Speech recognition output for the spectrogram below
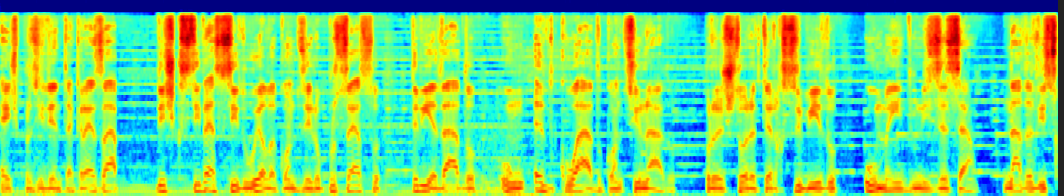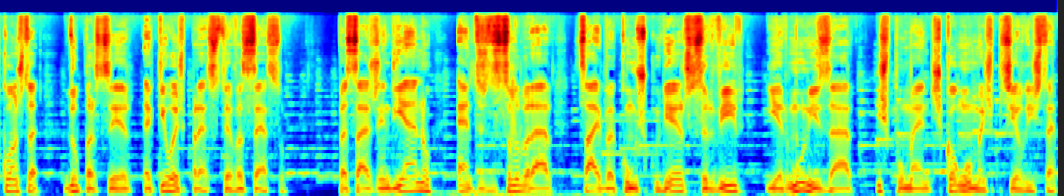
ex-presidente da CRESAP, diz que se tivesse sido ele a conduzir o processo, teria dado um adequado condicionado por a gestora ter recebido uma indemnização. Nada disso consta do parecer a que o Expresso teve acesso. Passagem de ano, antes de celebrar, saiba como escolher, servir e harmonizar espumantes com uma especialista.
